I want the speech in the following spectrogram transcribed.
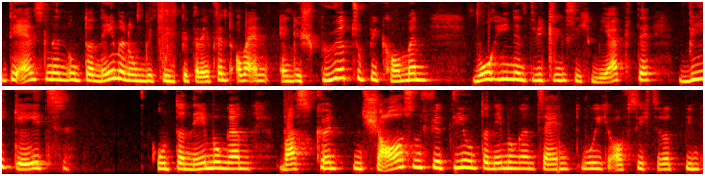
die einzelnen Unternehmen unbedingt betreffend, aber ein, ein Gespür zu bekommen, wohin entwickeln sich Märkte, wie geht's Unternehmungen, was könnten Chancen für die Unternehmungen sein, wo ich Aufsichtsrat bin,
